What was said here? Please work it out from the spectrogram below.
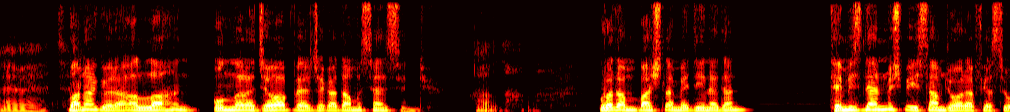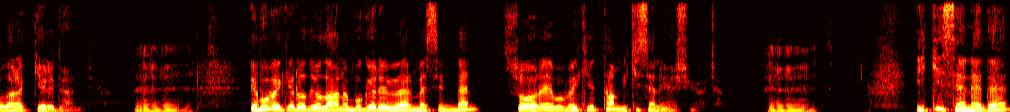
Evet. Bana göre Allah'ın onlara cevap verecek adamı sensin diyor. Allah Allah. Buradan başla Medine'den temizlenmiş bir İslam coğrafyası olarak geri dön diyor. Evet. Ebu Bekir radıyallahu anh'ın bu görevi vermesinden sonra Ebu Bekir tam iki sene yaşıyor hocam. Evet. İki senede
